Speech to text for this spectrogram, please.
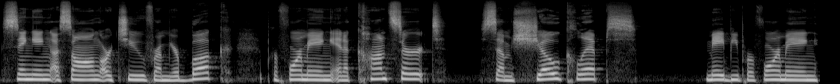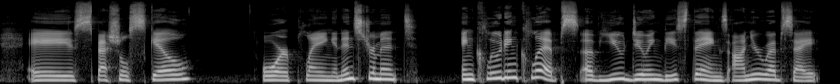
singing a song or two from your book, performing in a concert, some show clips, maybe performing a special skill or playing an instrument, including clips of you doing these things on your website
